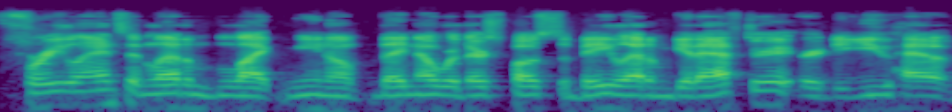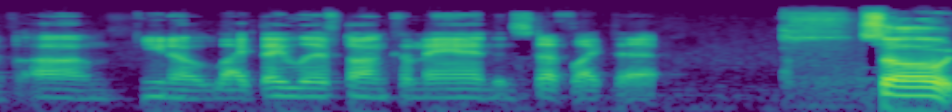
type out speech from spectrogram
freelance and let them like you know they know where they're supposed to be, let them get after it, or do you have um you know like they lift on command and stuff like that? So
